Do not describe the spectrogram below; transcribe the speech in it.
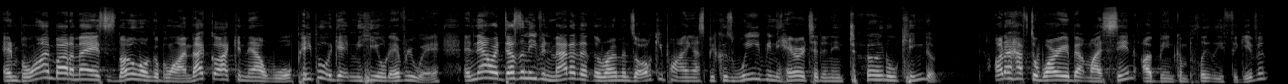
And blind Bartimaeus is no longer blind. That guy can now walk. People are getting healed everywhere. And now it doesn't even matter that the Romans are occupying us because we've inherited an eternal kingdom. I don't have to worry about my sin. I've been completely forgiven.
